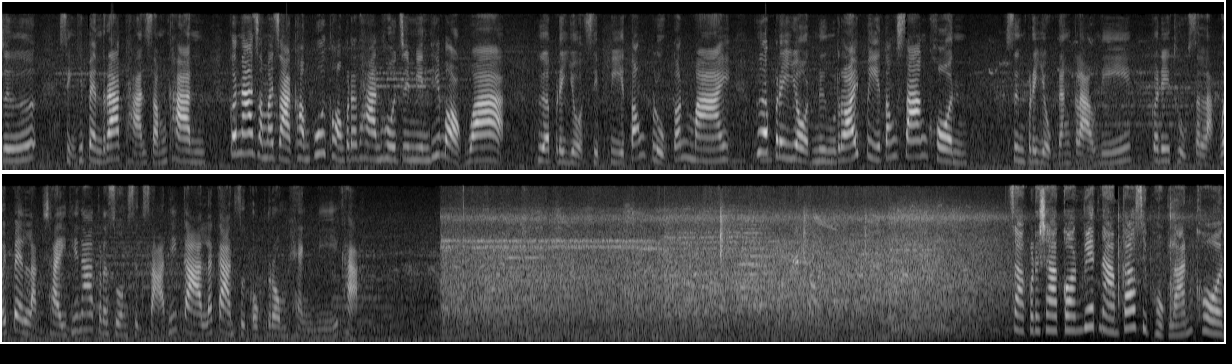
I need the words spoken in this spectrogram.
จื้อ สิ่งที่เป็นรากฐานสำคัญ ก็น่าจะมาจากคำพูดของประธานโฮจิมินห์ที่บอกว่า เพื่อประโยชน์ 10 ปีต้องปลูกต้นไม้ เพื่อประโยชน์ 100 ปีต้องสร้างคน ซึ่งประโยคดังกล่าวนี้ ก็ได้ถูกสลักไว้เป็นหลักชัยที่หน้ากระทรวงศึกษาธิการและการฝึกอบรมแห่งนี้ค่ะ จากประชากรเวียดนาม 96 ล้านคน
